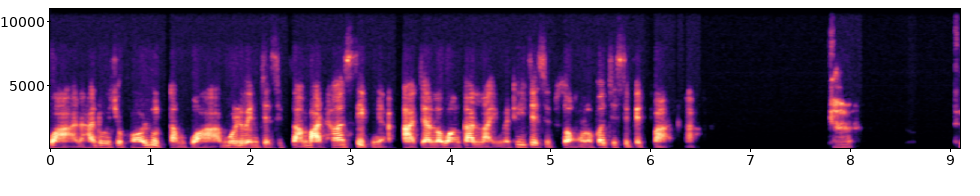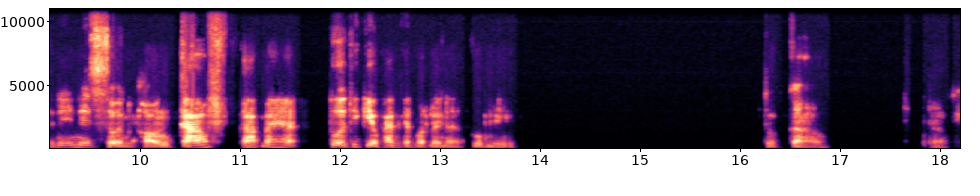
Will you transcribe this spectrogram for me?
กว่านะคะ โดยเฉพาะหลุดต่ำกว่าบริเวณ 73 บาท 50 เนี่ย อาจจะระวังการไหลมาที่ 72 แล้วก็ 71 บาทค่ะ ค่ะ ทีนี้ในส่วนของกราฟกราฟแม่ตัวที่เกี่ยวพันกันหมดเลยนะ กลุ่มนี้ ตัวกราฟ โอเค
